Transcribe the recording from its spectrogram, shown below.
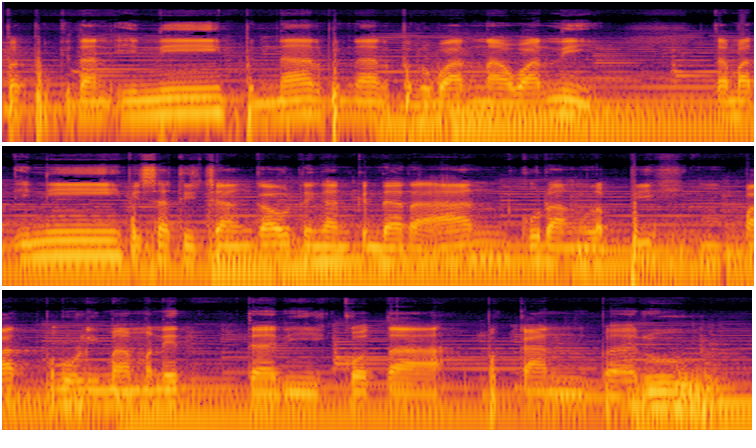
perbukitan ini benar-benar berwarna-warni Tempat ini bisa dijangkau dengan kendaraan kurang lebih 45 menit dari kota Pekanbaru.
